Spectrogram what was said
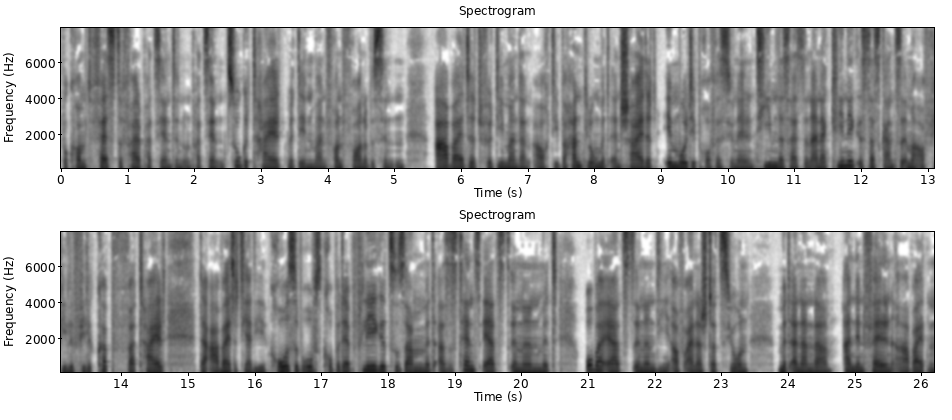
bekommt feste Fallpatientinnen und Patienten zugeteilt, mit denen man von vorne bis hinten arbeitet, für die man dann auch die Behandlung mitentscheidet im multiprofessionellen Team. Das heißt, in einer Klinik ist das Ganze immer auf viele, viele Köpfe verteilt. Da arbeitet ja die große Berufsgruppe der Pflege zusammen mit Assistenzärztinnen, mit Oberärztinnen, die auf einer Station miteinander an den Fällen arbeiten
